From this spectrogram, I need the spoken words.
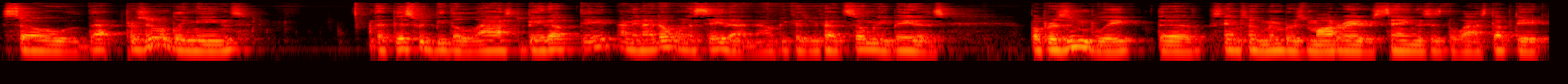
So that presumably means that this would be the last beta update. I mean, I don't want to say that now because we've had so many betas, but presumably the Samsung members moderator saying this is the last update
